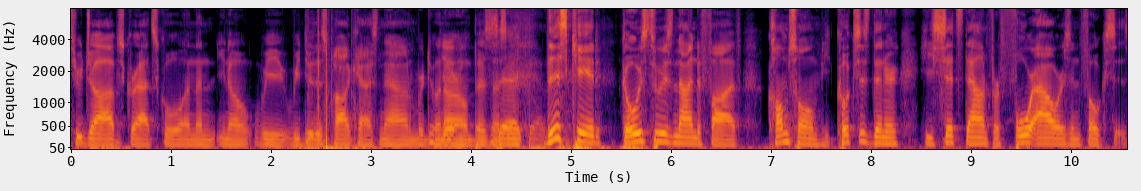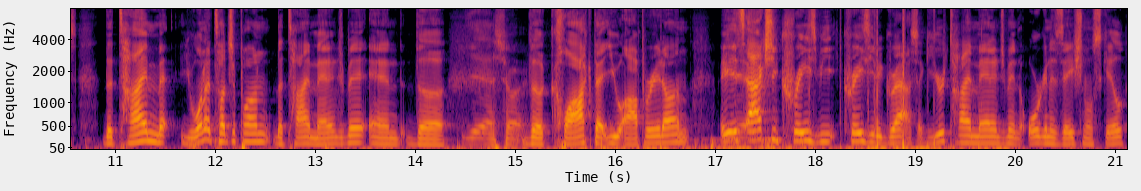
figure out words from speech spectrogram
Two jobs, grad school, and then you know we we do this podcast now, and we're doing our own business. Sick, yeah. This kid goes to his nine to five, comes home, he cooks his dinner, he sits down for four hours and focuses. The time you want to touch upon the time management and the Yeah, sure. the clock that you operate on it's Yeah. actually crazy crazy to grasp like your time management and organizational skill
